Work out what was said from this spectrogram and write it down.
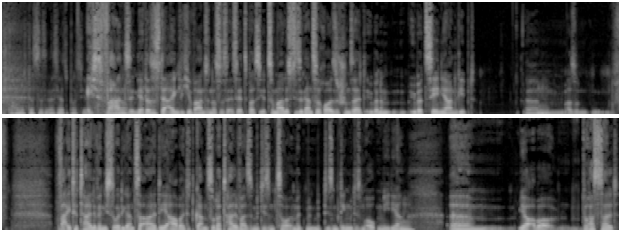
Erstaunlich, dass das erst jetzt passiert. Echt Wahnsinn. Ja, das ist der eigentliche Wahnsinn, dass es erst jetzt passiert. Zumal es diese ganze Reuse schon seit über einem über zehn Jahren gibt. Ähm, Also f- weite Teile, wenn nicht sogar die ganze ARD arbeitet ganz oder teilweise mit diesem Zeug, mit, mit, mit diesem Ding, mit diesem Open Media. Ähm, ja, aber du hast halt,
